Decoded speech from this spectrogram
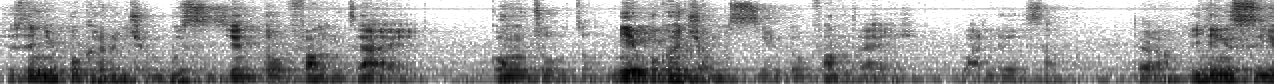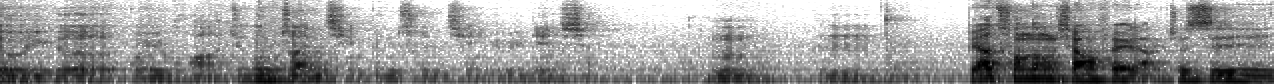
就是你不可能全部时间都放在工作中，你也不可能全部时间都放在玩乐上。对啊，一定是有一个规划，就跟赚钱跟存钱有一点像。嗯嗯，不要冲动消费啦，就是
